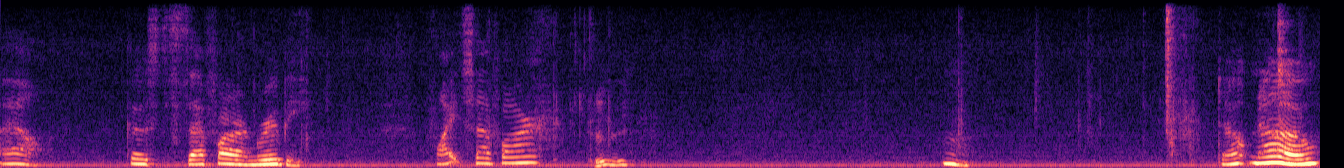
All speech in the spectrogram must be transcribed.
Wow. Goes to sapphire and ruby. White sapphire? Could be. Don't know.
